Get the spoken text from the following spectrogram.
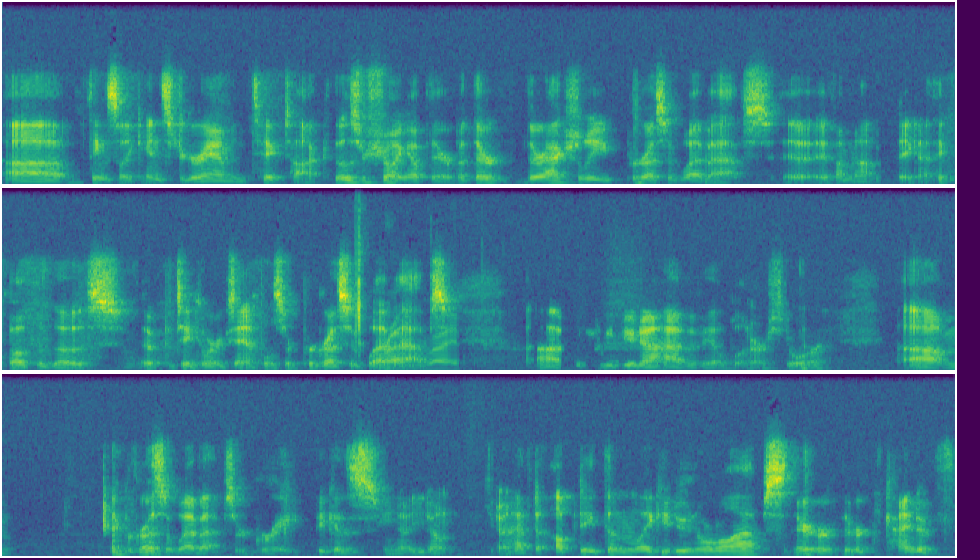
uh, things like Instagram and TikTok, those are showing up there, but they're they're actually progressive web apps, uh, if I'm not mistaken. I think both of those uh, particular examples are progressive web right, apps right. uh, which we do now have available in our store. Um, and progressive web apps are great because you know you don't you don't have to update them like you do normal apps. They're they're kind of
